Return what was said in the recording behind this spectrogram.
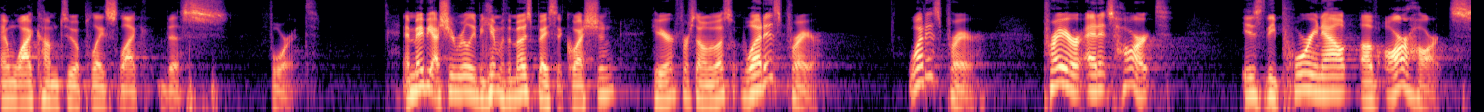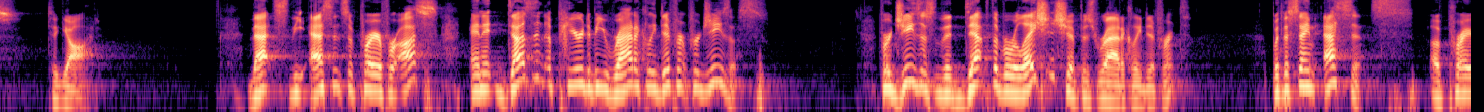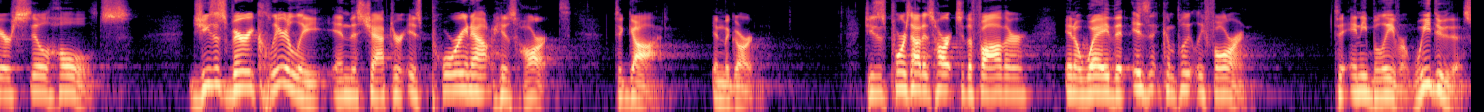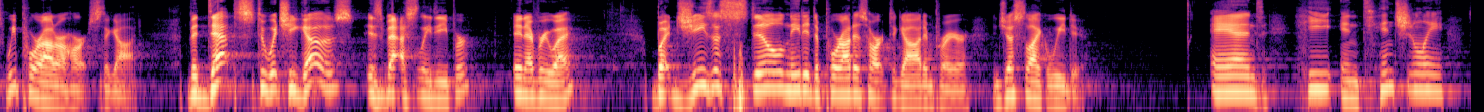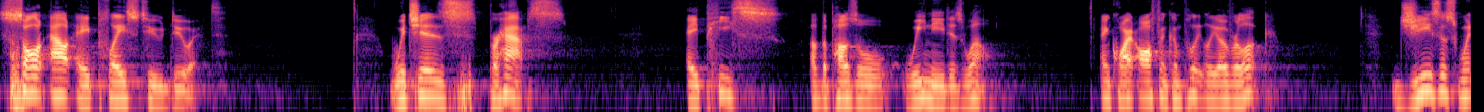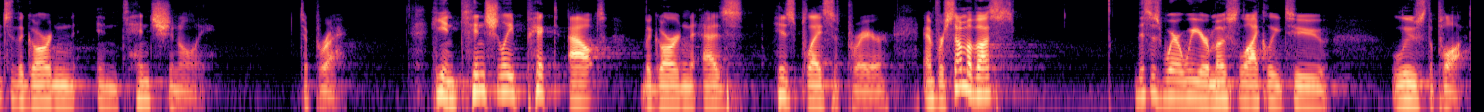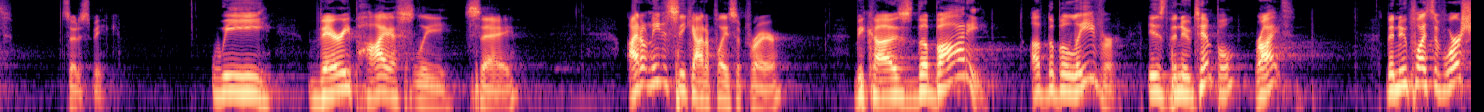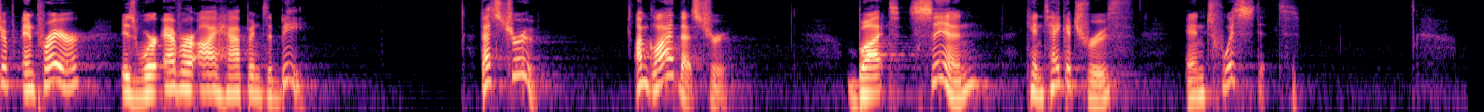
And why come to a place like this for it? And maybe I should really begin with the most basic question here for some of us What is prayer? What is prayer? Prayer at its heart is the pouring out of our hearts to God. That's the essence of prayer for us, and it doesn't appear to be radically different for Jesus. For Jesus, the depth of a relationship is radically different, but the same essence of prayer still holds. Jesus, very clearly in this chapter, is pouring out his heart to God in the garden. Jesus pours out his heart to the Father in a way that isn't completely foreign to any believer. We do this, we pour out our hearts to God. The depths to which he goes is vastly deeper in every way. But Jesus still needed to pour out his heart to God in prayer, just like we do. And he intentionally sought out a place to do it, which is perhaps a piece of the puzzle we need as well, and quite often completely overlook. Jesus went to the garden intentionally to pray. He intentionally picked out the garden as his place of prayer. And for some of us, this is where we are most likely to lose the plot, so to speak. We very piously say, I don't need to seek out a place of prayer because the body of the believer is the new temple, right? The new place of worship and prayer is wherever I happen to be. That's true. I'm glad that's true. But sin can take a truth and twist it.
